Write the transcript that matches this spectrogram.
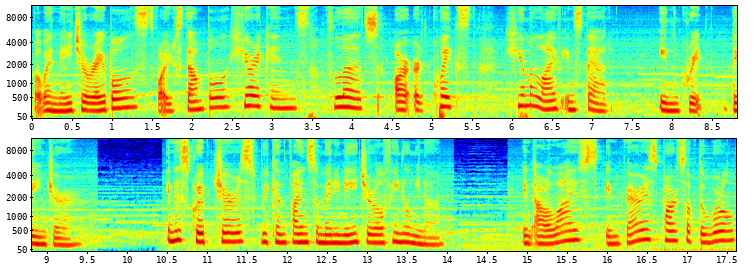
But when nature rebels, for example, hurricanes, floods, or earthquakes, human life instead in great danger. In the scriptures, we can find so many natural phenomena. In our lives, in various parts of the world,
